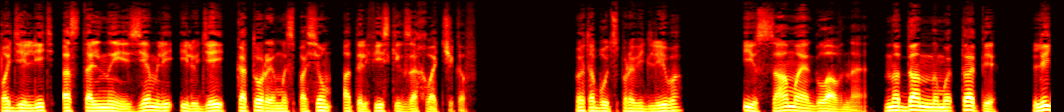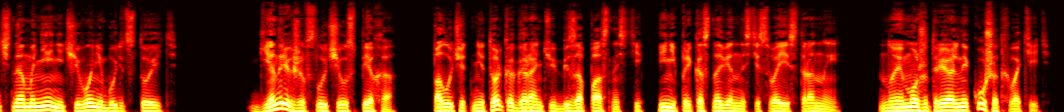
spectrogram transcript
поделить остальные земли и людей, которые мы спасем от эльфийских захватчиков. Это будет справедливо. И самое главное, на данном этапе лично мне ничего не будет стоить. Генрих же в случае успеха получит не только гарантию безопасности и неприкосновенности своей страны, но и может реальный куш отхватить.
